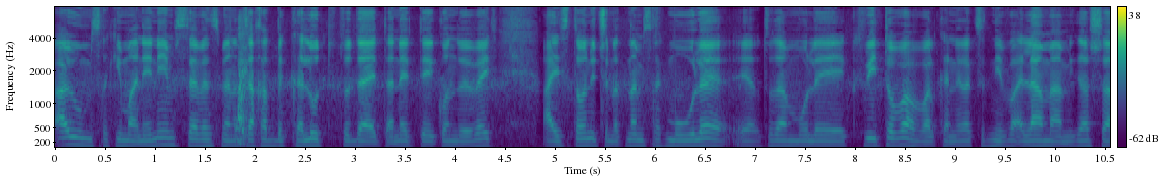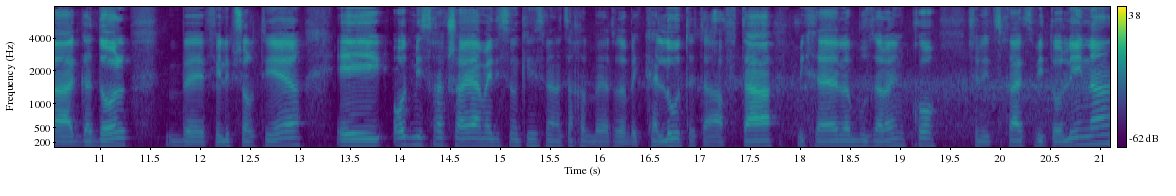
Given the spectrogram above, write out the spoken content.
היו משחקים מעניינים, סטיבנס מנצחת בקלות, אתה יודע, את אנט אה, קונטווייט ההיסטורית שנתנה משחק מעולה, אתה יודע, מול טובה, אבל כנראה קצת נבהלה מהמגרש הגדול בפיליפ שורטייר. עוד משחק שהיה, מדיסון קיס מנצחת, יודע, בקלות את ההפתעה מיכאלה בוזרנקו, שניצחה את סוויטולינה.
